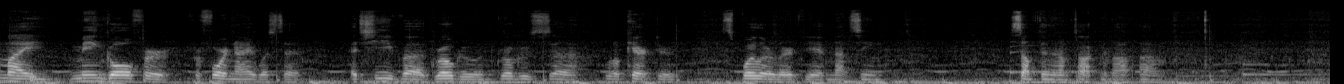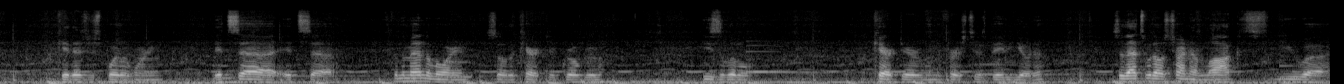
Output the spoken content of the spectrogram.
my main goal for, for Fortnite was to achieve uh, Grogu and Grogu's uh, little character. Spoiler alert if you have not seen something that I'm talking about. Um, okay, there's your spoiler warning. It's uh, it's uh, from the Mandalorian. So the character Grogu, he's a little character everyone refers to as Baby Yoda. So that's what I was trying to unlock. You uh,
